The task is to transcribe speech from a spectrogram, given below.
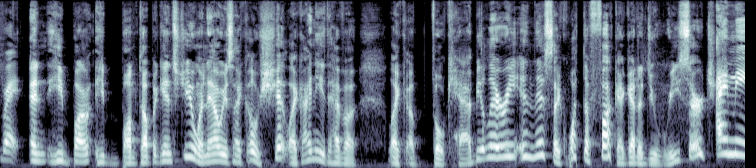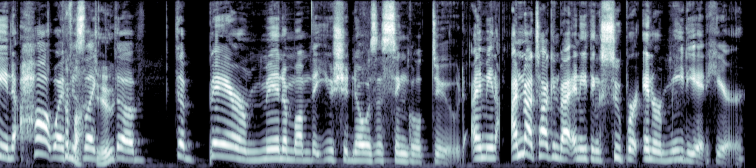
Right. And he bump, he bumped up against you and now he's like, "Oh shit, like I need to have a like a vocabulary in this? Like what the fuck? I got to do research?" I mean, hot wife Come is on, like dude. the the bare minimum that you should know as a single dude. I mean, I'm not talking about anything super intermediate here.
